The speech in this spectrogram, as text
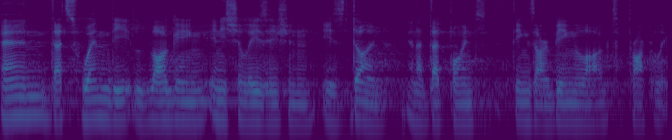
And that's when the logging initialization is done. And at that point, things are being logged properly.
